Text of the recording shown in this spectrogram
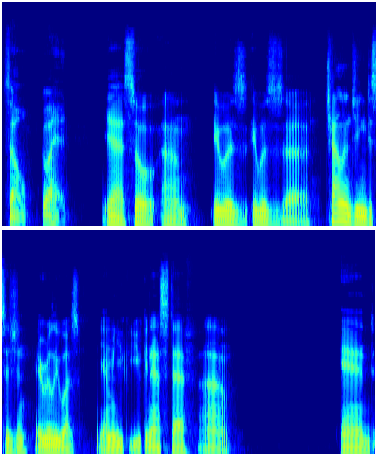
So go ahead. Yeah, so um, it was it was a challenging decision. It really was. Yeah, I mean, you you can ask Steph, um, and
